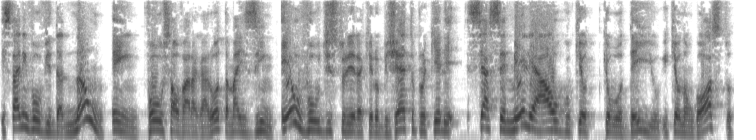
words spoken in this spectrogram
estar envolvida não em vou salvar a garota, mas em eu vou destruir aquele objeto porque ele se assemelha a algo que eu, que eu odeio e que eu não gosto,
